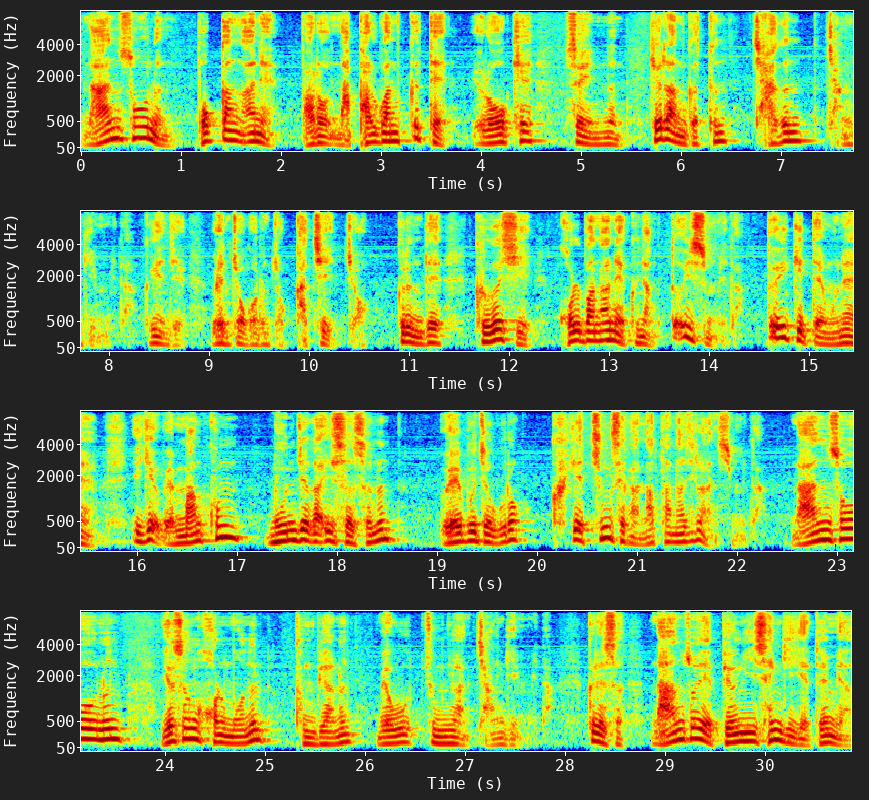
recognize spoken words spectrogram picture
난소는 복강 안에 바로 나팔관 끝에 이렇게 서 있는 계란 같은 작은 장기입니다. 그게 이제 왼쪽 오른쪽 같이 있죠. 그런데 그것이 골반 안에 그냥 떠 있습니다. 떠 있기 때문에 이게 웬만큼 문제가 있어서는 외부적으로 크게 증세가 나타나질 않습니다. 난소는 여성 호르몬을 분비하는 매우 중요한 장기입니다. 그래서 난소에 병이 생기게 되면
